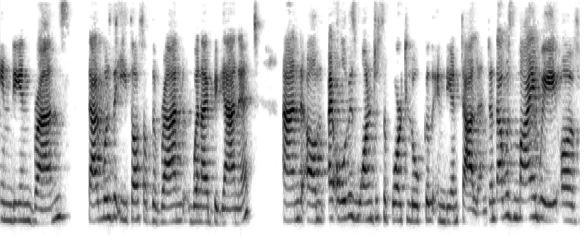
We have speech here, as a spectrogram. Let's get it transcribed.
Indian brands. That was the ethos of the brand when I began it. And um, I always wanted to support local Indian talent. And that was my way of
